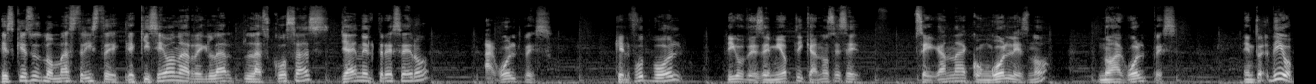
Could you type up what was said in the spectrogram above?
Es que eso es lo más triste, que quisieron arreglar las cosas ya en el 3-0 a golpes que el fútbol, digo, desde mi óptica, no sé, se, se gana con goles, ¿no? No a golpes. Entonces, digo,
